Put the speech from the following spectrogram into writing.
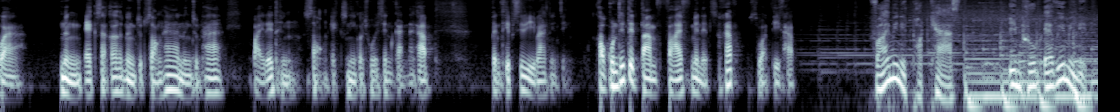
กว่า 1x อะก็คือ1.25 1.5 ไปได้ถึง 2x นี่ก็ช่วยเช่นกันนะครับ เป็นทิปที่ดีมากจริง ๆ ขอบคุณที่ติดตาม 5 minutes ครับ สวัสดีครับ 5 Minute Podcast Improve Every Minute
